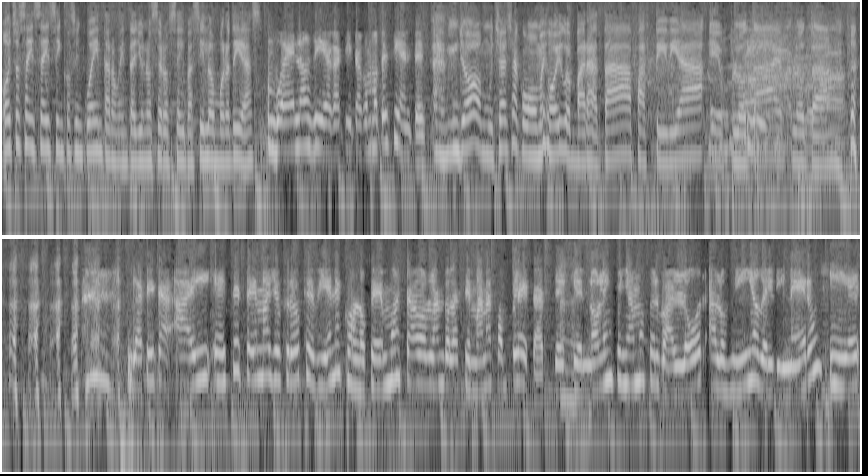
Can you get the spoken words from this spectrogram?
866-550-9106, Basilón, buenos días. Buenos días, gatita, ¿cómo te sientes? Yo, muchacha, como me oigo, es barata, fastidia, explotar, explotar. Gatita, ahí este tema yo creo que viene con lo que hemos estado hablando la semana completa, de Ajá. que no le enseñamos el valor a los niños del dinero y eh,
